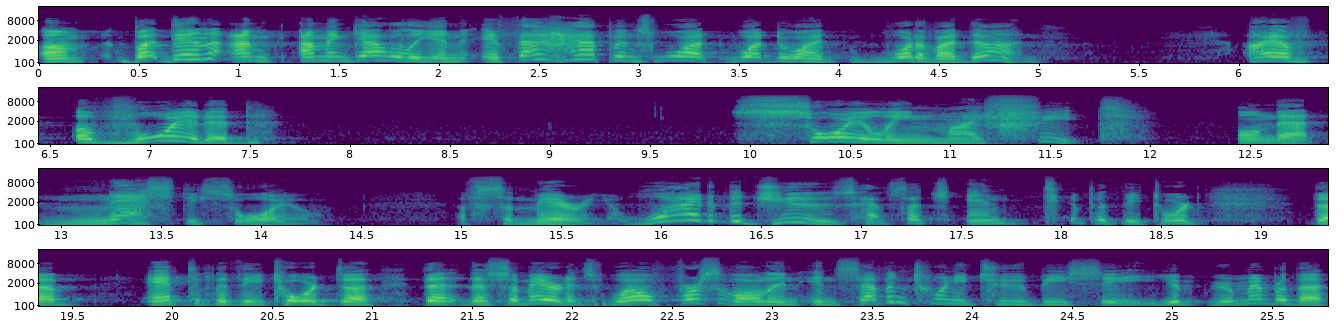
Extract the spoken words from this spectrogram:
Um, but then I'm I'm in Galilee, and if that happens, what what do I what have I done? I have avoided soiling my feet on that nasty soil of Samaria. Why did the Jews have such antipathy toward the antipathy toward the, the, the, Samaritans? Well, first of all, in, in 722 BC, you, you remember the,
